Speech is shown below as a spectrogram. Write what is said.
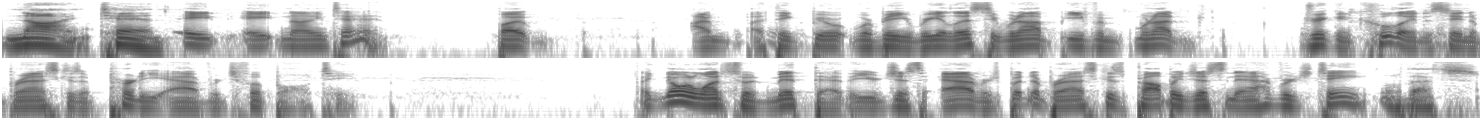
Nine, ten. eight, eight, nine, ten. But I'm, I think we're being realistic. We're not even we're not drinking Kool Aid to say Nebraska's a pretty average football team. Like no one wants to admit that that you're just average, but Nebraska's probably just an average team. Well, that's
